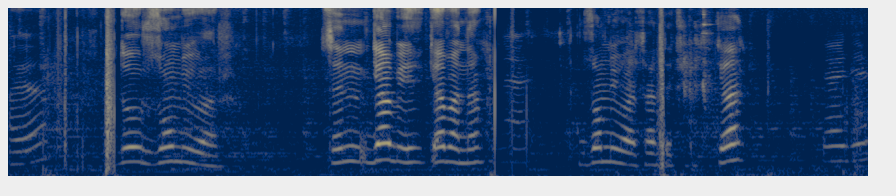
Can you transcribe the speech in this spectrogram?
Hayır. Dur zombi var. Senin gel bir gel benden. Ne? Zombi var sende. Gel. Dede.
